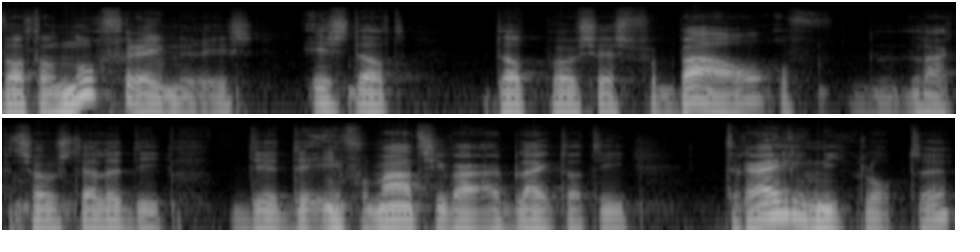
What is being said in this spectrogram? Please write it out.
wat dan nog vreemder is, is dat dat proces verbaal, of laat ik het zo stellen, die, de, de informatie waaruit blijkt dat die dreiging niet klopte,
